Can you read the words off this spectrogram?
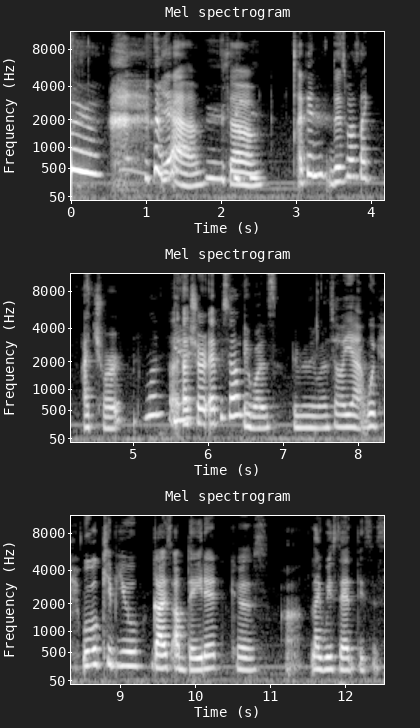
my god. Yeah. So I think this was like a short one, a, a short episode. It was. It really was. So yeah, we we will keep you guys updated because, uh, like we said, this is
